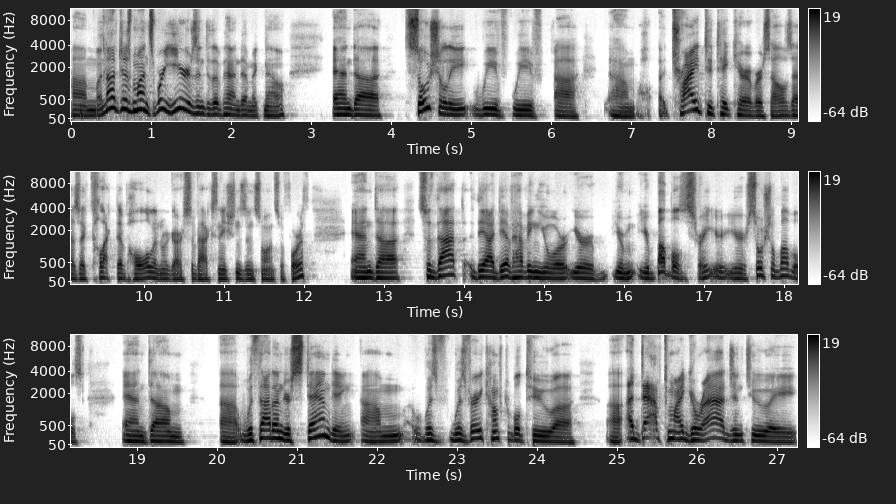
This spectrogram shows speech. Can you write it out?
um, not just months. We're years into the pandemic now, and uh, socially, we've we've uh, um, tried to take care of ourselves as a collective whole in regards to vaccinations and so on and so forth. And uh, so that the idea of having your your your your bubbles, right, your your social bubbles, and um, uh, with that understanding, um, was was very comfortable to uh, uh, adapt my garage into a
